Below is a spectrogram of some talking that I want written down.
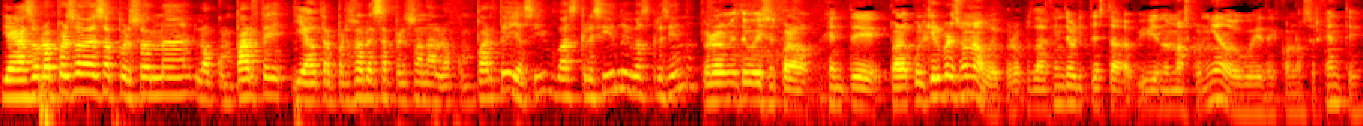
Llegas a una persona, esa persona lo comparte y a otra persona, esa persona lo comparte y así vas creciendo y vas creciendo. Pero realmente, güey, eso es para gente, para cualquier persona, güey. Pero pues la gente ahorita está viviendo más con miedo, güey, de conocer gente.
